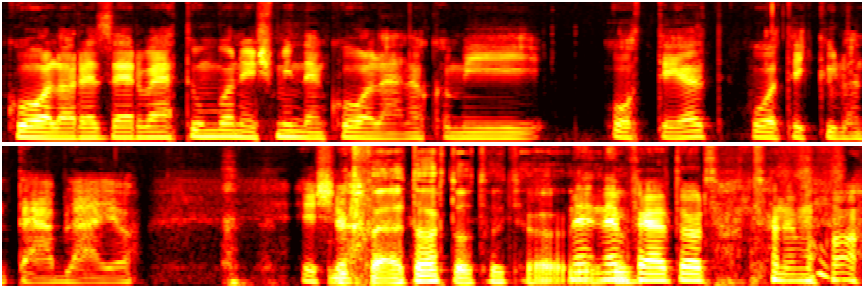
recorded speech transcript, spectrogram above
koala rezervátumban, és minden koalának, ami ott élt, volt egy külön táblája. És Mit a... feltartott? Hogyha... Ne, nem feltartott, hanem a,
